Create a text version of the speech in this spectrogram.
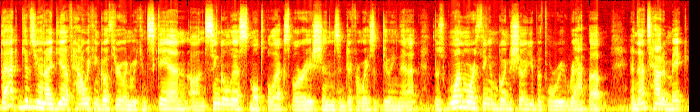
that gives you an idea of how we can go through and we can scan on single lists, multiple explorations, and different ways of doing that. There's one more thing I'm going to show you before we wrap up, and that's how to make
